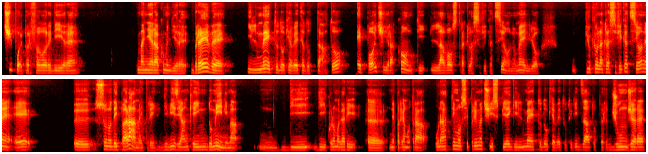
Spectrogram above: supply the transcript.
Ci puoi per favore dire in maniera, come dire, breve il metodo che avete adottato e poi ci racconti la vostra classificazione, o meglio, più che una classificazione è eh, sono dei parametri divisi anche in domini, ma mh, di, di, quello magari eh, ne parliamo tra un attimo, se prima ci spieghi il metodo che avete utilizzato per giungere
